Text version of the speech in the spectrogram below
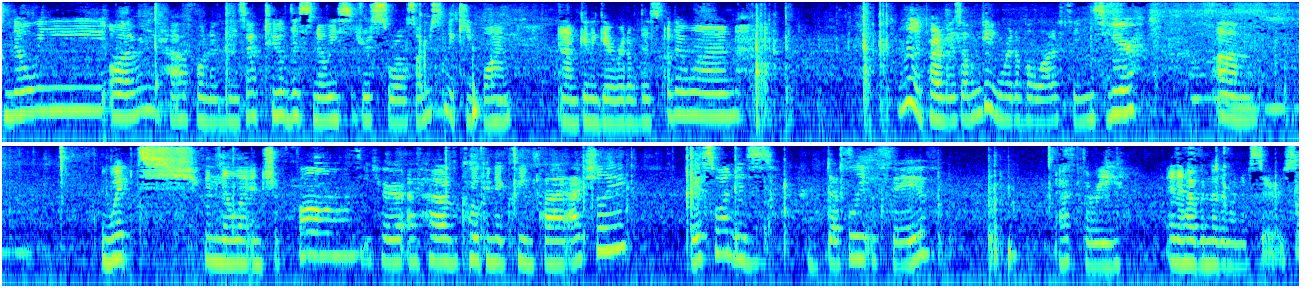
Snowy, oh I already have one of these. I have two of the Snowy Citrus Swirl, so I'm just going to keep one, and I'm going to get rid of this other one. I'm really proud of myself. I'm getting rid of a lot of things here. Um, whipped vanilla and chiffon. See here, I have coconut cream pie. Actually, this one is definitely a fave. I have three, and I have another one upstairs.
